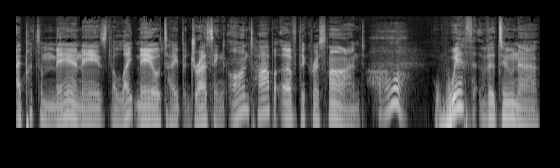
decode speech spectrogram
I put some mayonnaise, the light mayo type dressing, on top of the croissant Oh. with the tuna,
